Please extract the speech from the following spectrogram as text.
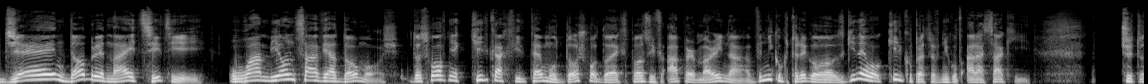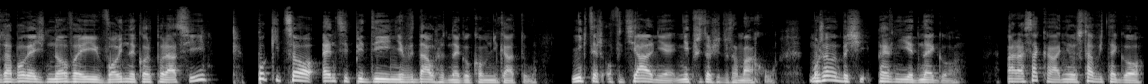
Dzień dobry Night City. Łamiąca wiadomość. Dosłownie kilka chwil temu doszło do eksplozji w Upper Marina, w wyniku którego zginęło kilku pracowników Arasaki. Czy to zapowiedź nowej wojny korporacji? Póki co NCPD nie wydał żadnego komunikatu. Nikt też oficjalnie nie przyznał się do zamachu. Możemy być pewni jednego. Arasaka nie zostawi tego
